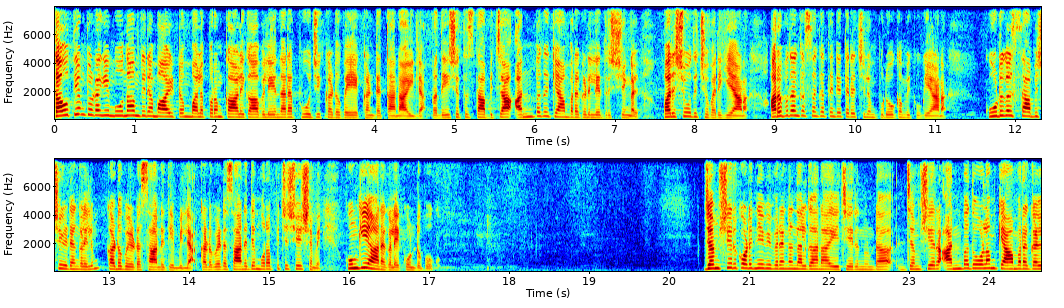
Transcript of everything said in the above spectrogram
ദൗത്യം തുടങ്ങി മൂന്നാം ദിനമായിട്ടും മലപ്പുറം കാളികാവിലെ നരഭോജി കടുവയെ കണ്ടെത്താനായില്ല. പ്രദേശത്ത് സ്ഥാപിച്ച അൻപത് ക്യാമറകളിലെ ദൃശ്യങ്ങൾ പരിശോധിച്ചു വരികയാണ്. അറുപതംഗ സംഘത്തിന്റെ തെരച്ചിലും പുരോഗമിക്കുകയാണ് കൂടുകൾ സ്ഥാപിച്ച ഇടങ്ങളിലും കടുവയുടെ സാന്നിധ്യമില്ല. കടുവയുടെ സാന്നിധ്യം ഉറപ്പിച്ച ശേഷമേ കുങ്കിയാനകളെ കൊണ്ടുപോകൂ. ജംഷീർ കൊടിഞ്ഞ വിവരങ്ങൾ നൽകാനായി ചേരുന്നുണ്ട്. ജംഷീർ അൻപതോളം ക്യാമറകൾ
